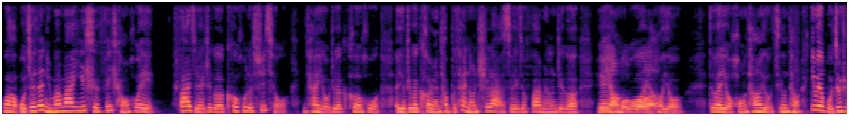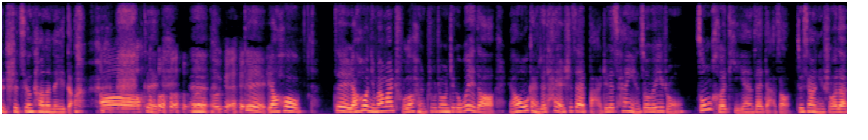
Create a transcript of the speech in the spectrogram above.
哇，我觉得你妈妈一是非常会发掘这个客户的需求。你看，有这个客户，有这个客人，他不太能吃辣，所以就发明了这个鸳鸯锅。然后有，对，有红汤，有清汤。因为我就是吃清汤的那一档。哦，对，嗯，OK，对，然后，对，然后你妈妈除了很注重这个味道，然后我感觉她也是在把这个餐饮作为一种综合体验在打造。就像你说的，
